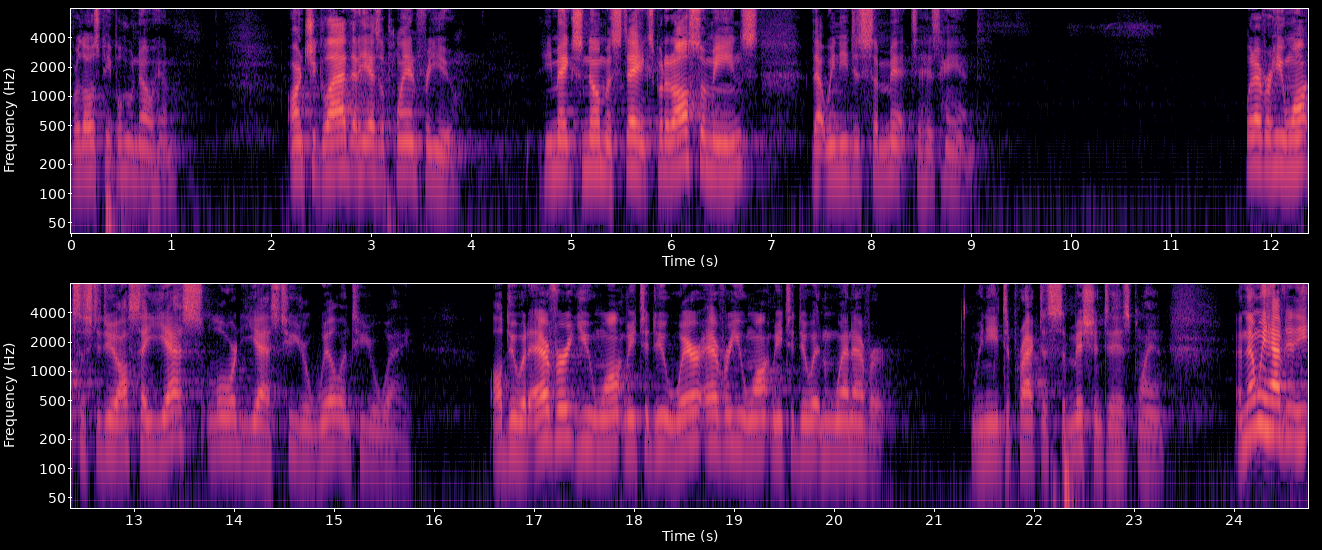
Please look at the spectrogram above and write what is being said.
for those people who know Him. Aren't you glad that He has a plan for you? He makes no mistakes, but it also means that we need to submit to his hand. Whatever he wants us to do, I'll say, Yes, Lord, yes, to your will and to your way. I'll do whatever you want me to do, wherever you want me to do it, and whenever. We need to practice submission to his plan. And then we have to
